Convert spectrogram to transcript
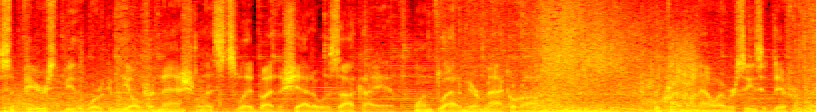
This appears to be the work of the ultra-nationalists led by the shadow of Zakhaev, one Vladimir Makarov. The Kremlin, however, sees it differently.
